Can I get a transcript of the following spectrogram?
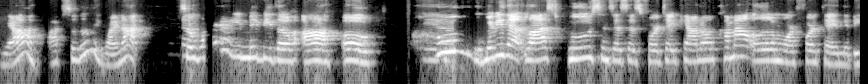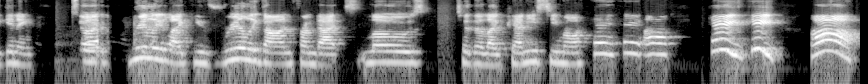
yeah, absolutely. Why not? So, why don't you maybe the, ah, oh, Yeah. who, maybe that last who, since it says forte piano, come out a little more forte in the beginning. So it's really like you've really gone from that lows to the like pianissimo, hey, hey, ah, hey, hey, ah,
